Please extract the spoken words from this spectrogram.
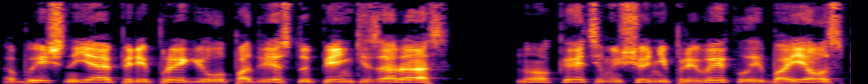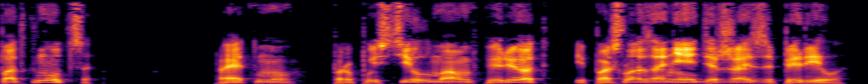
Обычно я перепрыгивала по две ступеньки за раз, но к этим еще не привыкла и боялась споткнуться. Поэтому пропустила маму вперед и пошла за ней, держась за перила.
